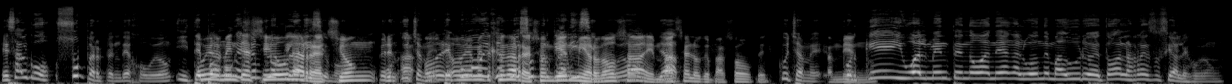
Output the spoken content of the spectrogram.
es algo súper pendejo, weón. Y te pongo un obviamente ha ejemplo sido una reacción, Pero un- escúchame, ob- te pongo un obviamente es una reacción bien mierdosa weón. en Ya, base a lo que pasó. pues. Escúchame, También, ¿por ¿no? qué igualmente no banean al weón de Maduro de todas las redes sociales, weón?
